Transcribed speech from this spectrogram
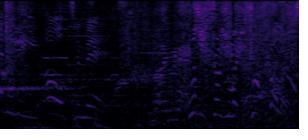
Enemy ultimate. Let me show you my true colors.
